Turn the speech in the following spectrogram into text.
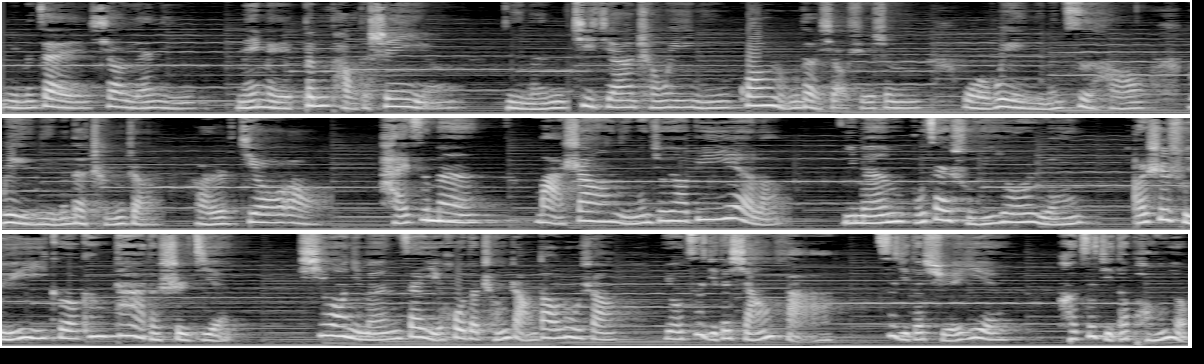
你们在校园里每每奔跑的身影。你们即将成为一名光荣的小学生，我为你们自豪，为你们的成长而骄傲。孩子们，马上你们就要毕业了，你们不再属于幼儿园，而是属于一个更大的世界。希望你们在以后的成长道路上有自己的想法，自己的学业。和自己的朋友，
